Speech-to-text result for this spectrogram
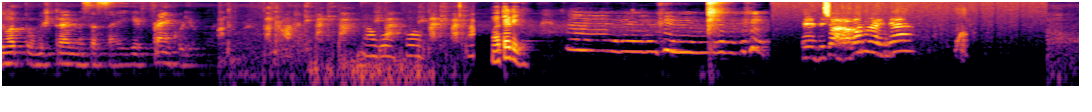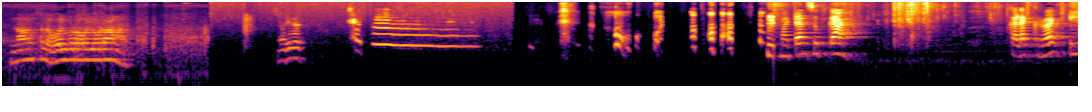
ಇವತ್ತು ಮಿಸ್ಟರ್ ಆ್ಯಂಡ್ ಮಿಸ್ಸಸ್ ಸಾಯಿಗೆ ಫ್ರ್ಯಾಂಕ್ ಹೊಡಿಯೋ. ಮಾತಾಡಿ. ಇನ್ನೊಂದ್ಸಲ ಹೋಲ್ಬಿಡು ಹೋಲ್ಬಿಡು ಅಣ್ಣ. ಮಟನ್ ಸುಕ್ಕ. ಕಡಕ್ ರೊಟ್ಟಿ.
